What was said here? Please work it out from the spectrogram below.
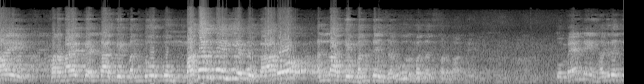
आए फरमाया कि अल्लाह के बंदों को मदद के लिए पुकारो, अल्लाह के बंदे ज़रूर मदद फरमाते। तो मैंने हज़रत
